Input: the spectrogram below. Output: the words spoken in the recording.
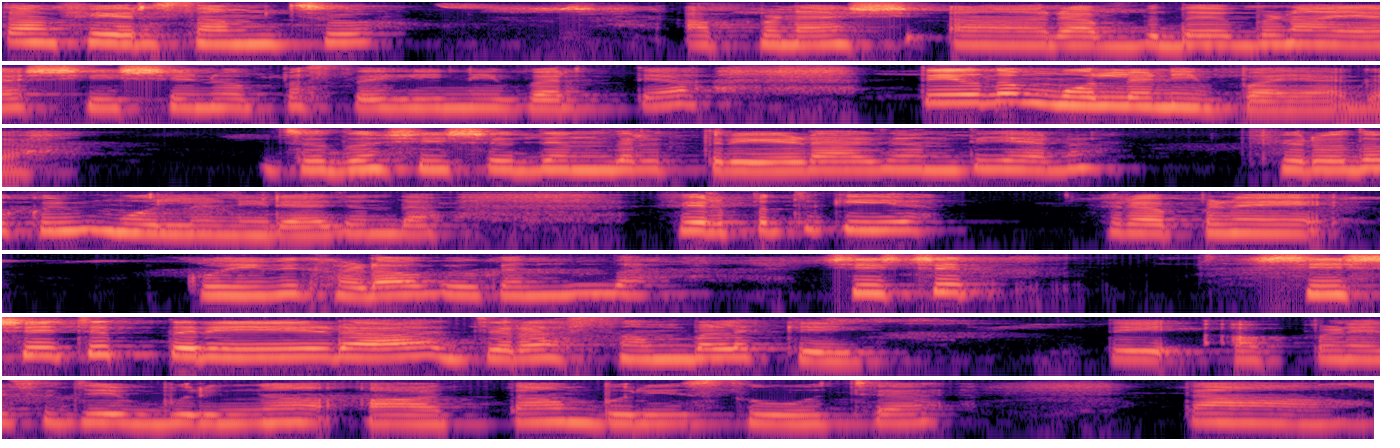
ਤਾਂ ਫਿਰ ਸਮਝੋ ਆਪਣਾ ਰੱਬ ਦਾ ਬਣਾਇਆ ਸ਼ੀਸ਼ੇ ਨੂੰ ਆਪਾਂ ਸਹੀ ਨਹੀਂ ਵਰਤਿਆ ਅਤੇ ਉਹਦਾ ਮੁੱਲ ਨਹੀਂ ਪਾਇਆ ਗਾ ਜਦੋਂ ਸ਼ੀਸ਼ੇ ਦੇ ਅੰਦਰ ਤਰੇੜ ਆ ਜਾਂਦੀ ਹੈ ਨਾ, ਫਿਰ ਉਹਦਾ ਕੋਈ ਮੁੱਲ ਨਹੀਂ ਰਹਿ ਜਾਂਦਾ। ਫਿਰ ਪਤਾ ਕੀ ਹੈ? ਫਿਰ ਆਪਣੇ ਕੋਈ ਵੀ ਖੜਾ ਹੋਵੇ ਉਹ ਕਹਿੰਦਾ ਹੁੰਦਾ, ਸ਼ੀਸ਼ੇ ਸ਼ੀਸ਼ੇ 'ਚ ਤਰੇੜ ਆ, ਜਰਾ ਸੰਭਲ ਕੇ ਅਤੇ ਆਪਣੇ 'ਚ ਜੇ ਬੁਰੀਆਂ ਆਦਤਾਂ, ਬੁਰੀ ਸੋਚ ਹੈ, ਤਾਂ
